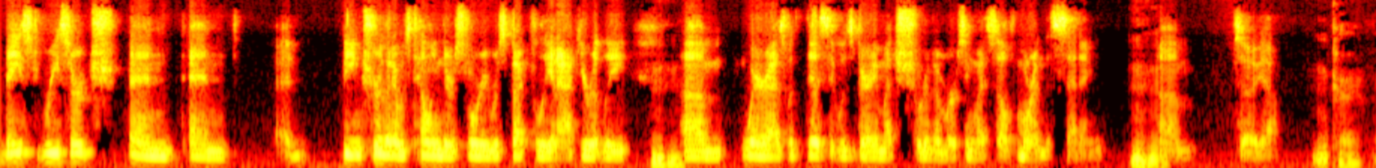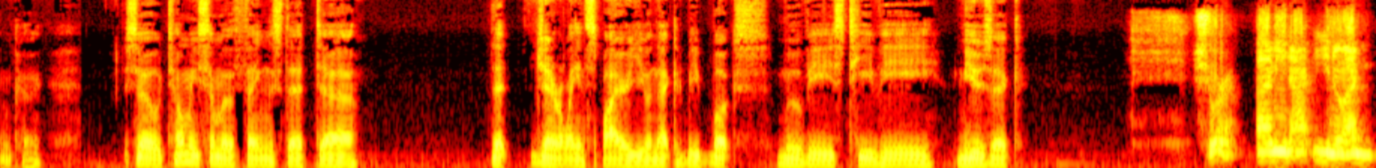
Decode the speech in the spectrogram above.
based research and and uh, being sure that I was telling their story respectfully and accurately. Mm-hmm. Um, whereas with this, it was very much sort of immersing myself more in the setting. Mm-hmm. Um, so yeah. Okay. Okay. So tell me some of the things that, uh, that generally inspire you, and that could be books, movies, TV, music. Sure. I mean, I, you know, I'm,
